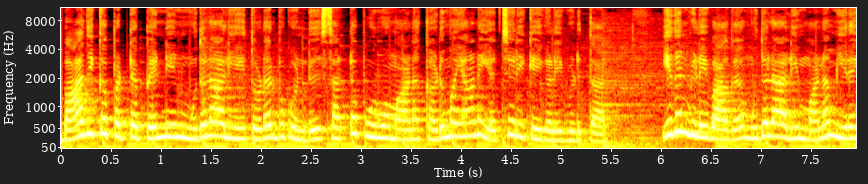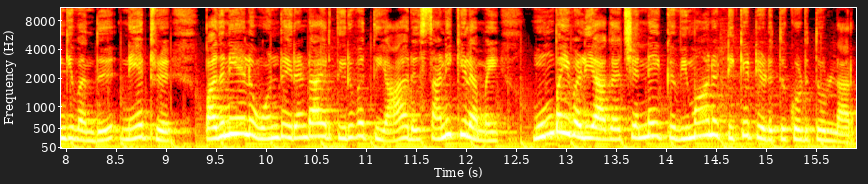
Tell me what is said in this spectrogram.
பாதிக்கப்பட்ட பெண்ணின் முதலாளியை தொடர்பு கொண்டு சட்டப்பூர்வமான கடுமையான எச்சரிக்கைகளை விடுத்தார். இதன் விளைவாக முதலாளி மனம் இறங்கி வந்து நேற்று பதினேழு ஒன்று இரண்டாயிரத்தி இருபத்தி ஆறு சனிக்கிழமை மும்பை வழியாக சென்னைக்கு விமான டிக்கெட் எடுத்து கொடுத்துள்ளார்.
